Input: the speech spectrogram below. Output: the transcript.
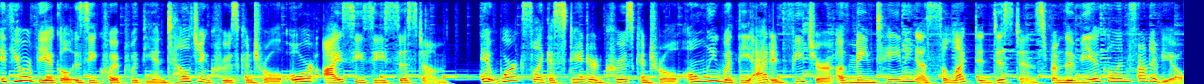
If your vehicle is equipped with the Intelligent Cruise Control or ICC system, it works like a standard cruise control only with the added feature of maintaining a selected distance from the vehicle in front of you.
